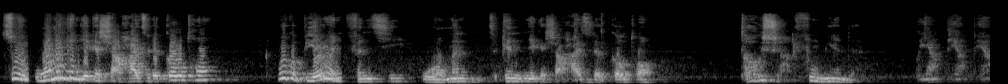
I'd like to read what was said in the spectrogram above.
所以我们跟这个小孩子的沟通，如果别人分析我们跟那个小孩子的沟通，都是很负面的，不要不要不要，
